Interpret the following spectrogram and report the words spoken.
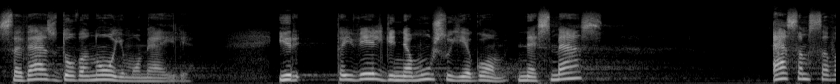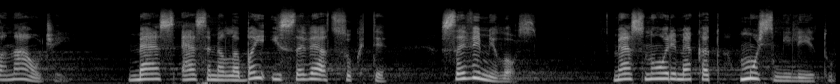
savęs dovanojimo meilė. Ir tai vėlgi ne mūsų jėgom, nes mes esam savanaudžiai. Mes esame labai į save atsukti, savimilos. Mes norime, kad mus mylėtų,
